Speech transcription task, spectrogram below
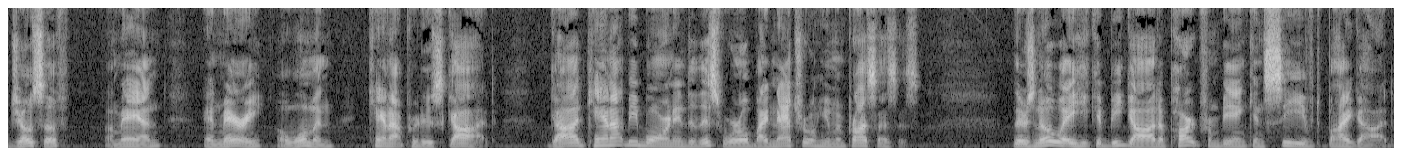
Joseph, a man, and Mary, a woman, cannot produce God. God cannot be born into this world by natural human processes. There's no way he could be God apart from being conceived by God.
